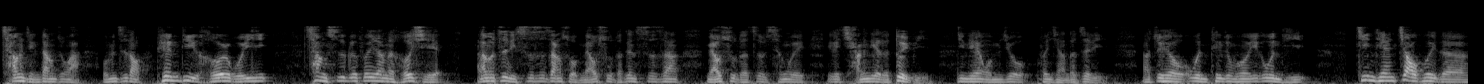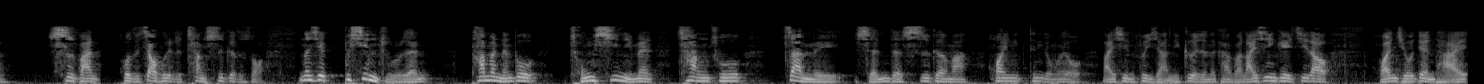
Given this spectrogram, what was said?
场景当中啊，我们知道天地合而为一，唱诗歌非常的和谐。那么这里十四章所描述的跟十四章描述的就成为一个强烈的对比。今天我们就分享到这里。啊最后问听众朋友一个问题：今天教会的诗班或者教会的唱诗歌的时候，那些不信主的人，他们能够从心里面唱出赞美神的诗歌吗？欢迎听众朋友来信分享你个人的看法。来信可以寄到环球电台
